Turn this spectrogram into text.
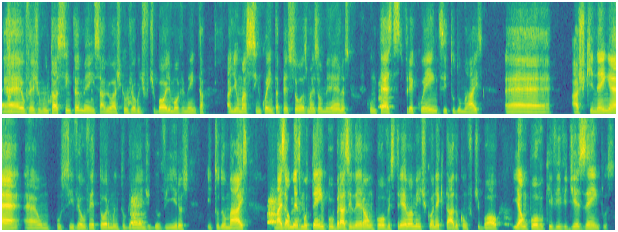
é, eu vejo muito assim também, sabe? Eu acho que um jogo de futebol ele movimenta ali umas 50 pessoas mais ou menos, com testes frequentes e tudo mais. É, acho que nem é, é, um possível vetor muito grande do vírus e tudo mais mas ao mesmo tempo o brasileiro é um povo extremamente conectado com o futebol e é um povo que vive de exemplos.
